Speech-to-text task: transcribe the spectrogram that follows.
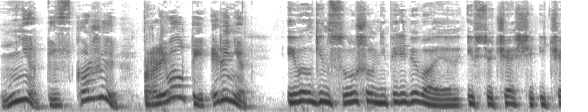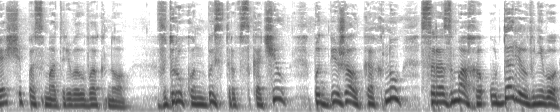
Нет, ты скажи, проливал ты или нет?» Иволгин слушал, не перебивая, и все чаще и чаще посматривал в окно. Вдруг он быстро вскочил, подбежал к окну, с размаха ударил в него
